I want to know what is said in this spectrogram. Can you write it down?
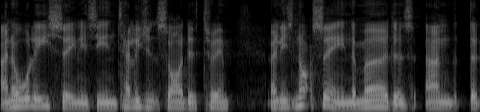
and all he's seen is the intelligence side of to him, and he's not seeing the murders and the,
